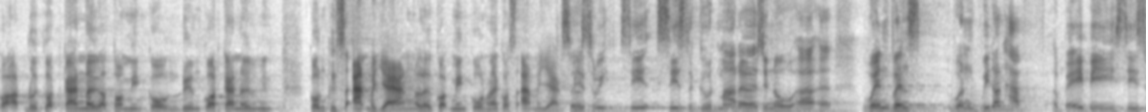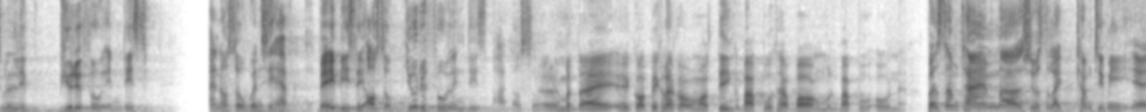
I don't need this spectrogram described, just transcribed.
គាត់អត់ដូចគាត់ការនៅអត់តមានកូនរឿងគាត់ការនៅមានកូនគឺស្អាតម្យ៉ាងឥឡូវគាត់មានកូនហើយគាត់ស្អាតម្យ៉ាង So ទៀត she, she, she's a good mother. You know, uh, uh, when, when, when we don't have a baby, she's really beautiful in this. And also when she have baby, she also beautiful in this part also. អឺប៉ុន្តែគាត់ពេលខ្លះគាត់មកទាញក្បាលពោះថាបងមើលក្បាលពោះអូនណា But sometimes uh, she was like, come to me, yeah,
